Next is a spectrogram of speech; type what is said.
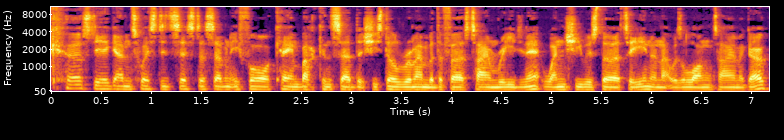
Kirsty again, Twisted Sister 74, came back and said that she still remembered the first time reading it when she was 13, and that was a long time ago.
